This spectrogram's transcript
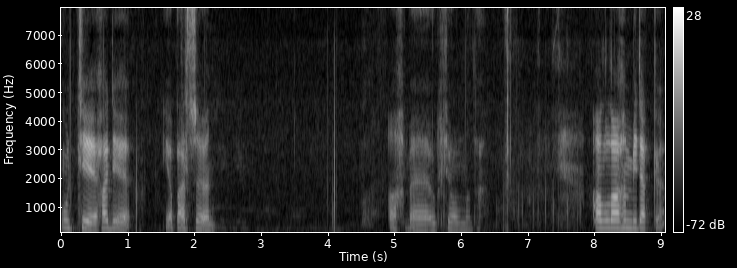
Ulti hadi yaparsın. Ah be ulti olmadı. Allah'ım bir dakika.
